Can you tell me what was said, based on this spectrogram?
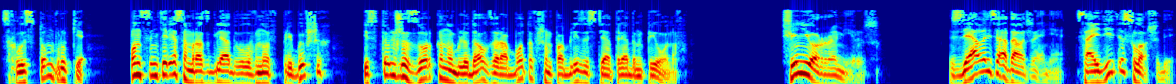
с хлыстом в руке — он с интересом разглядывал вновь прибывших и столь же зорко наблюдал за работавшим поблизости отрядом пионов. «Сеньор Рамирес, сделайте одолжение, сойдите с лошади»,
